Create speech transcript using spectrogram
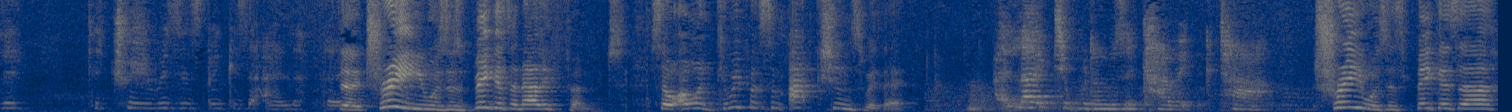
the, the tree was as big as an elephant. The tree was as big as an elephant. So I want, can we put some actions with it? I liked it when I was a character. Tree was as big as a.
